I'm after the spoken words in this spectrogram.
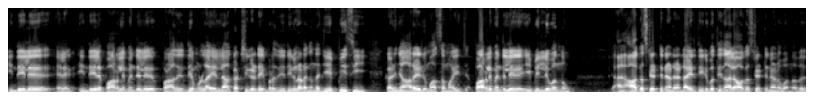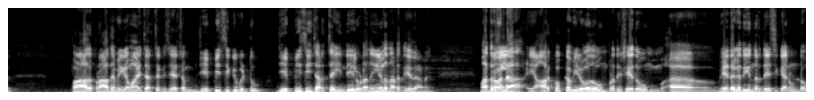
ഇന്ത്യയിൽ ഇന്ത്യയിലെ പാർലമെന്റിൽ പ്രാതിനിധ്യമുള്ള എല്ലാ കക്ഷികളുടെയും പ്രതിനിധികളടങ്ങുന്ന ജെ പി സി കഴിഞ്ഞ ആറേഴ് മാസമായി പാർലമെന്റിൽ ഈ ബില്ല് വന്നു. ആഗസ്റ്റ് എട്ടിനാണ് രണ്ടായിരത്തി ഇരുപത്തിനാല് ആഗസ്റ്റ് എട്ടിനാണ് വന്നത്. പ്രാ- പ്രാഥമികമായ ചർച്ചയ്ക്ക് ശേഷം ജെ പി സിക്ക് വിട്ടു. ജെ പി സി ചർച്ച ഇന്ത്യയിലുടനീളം നടത്തിയതാണ്. മാത്രമല്ല ആർക്കൊക്കെ വിരോധവും പ്രതിഷേധവും ഭേദഗതിയും നിർദ്ദേശിക്കാനുണ്ടോ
